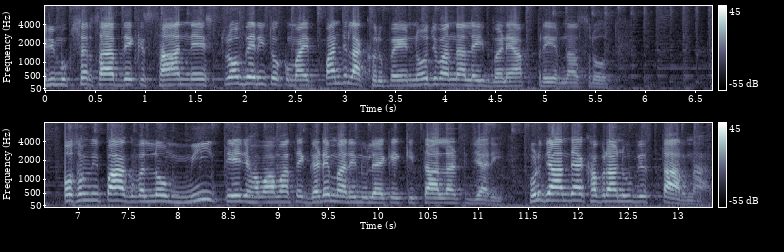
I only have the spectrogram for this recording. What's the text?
ਸ਼੍ਰੀ ਮੁਕਤਸਰ ਸਾਹਿਬ ਦੇ ਕਿਸਾਨ ਨੇ ਸਟ੍ਰਾਬੇਰੀ ਤੋਂ ਕਮਾਏ 5 ਲੱਖ ਰੁਪਏ ਨੌਜਵਾਨਾਂ ਲਈ ਬਣਿਆ ਪ੍ਰੇਰਨਾ ਸਰੋਤ। ਮੌਸਮ ਵਿਭਾਗ ਵੱਲੋਂ ਮੀਂਹ, ਤੇਜ਼ ਹਵਾਵਾਂ ਤੇ ਗੜੇਮਾਰੀ ਨੂੰ ਲੈ ਕੇ ਕੀਤਾ ਅਲਰਟ ਜਾਰੀ। ਹੁਣ ਜਾਣਦੇ ਹਾਂ ਖਬਰਾਂ ਨੂੰ ਵਿਸਤਾਰ ਨਾਲ।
